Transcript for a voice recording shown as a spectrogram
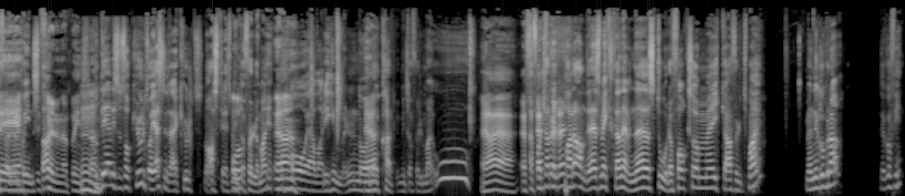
følger meg på Insta. følger med på Insta. Og det er liksom så kult, og jeg syns det er kult når Astrid begynte å følge meg. ja. Og jeg var i himmelen når Ja. Karpe begynte å følge meg. Uh. Ja, ja. Jeg, Det er fortsatt et par andre som jeg ikke skal nevne, store folk som ikke har fulgt meg. Men det går bra. Det går fint.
